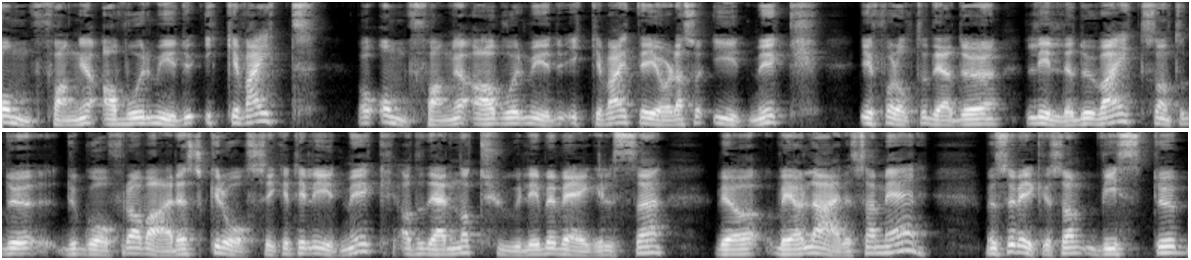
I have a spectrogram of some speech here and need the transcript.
omfanget av hvor mye du ikke veit. Og omfanget av hvor mye du ikke veit, det gjør deg så ydmyk i forhold til det du, lille du veit, sånn at du, du, går fra å være skråsikker til ydmyk. At det er en naturlig bevegelse ved å, ved å lære seg mer. Men så virker det som hvis, du,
